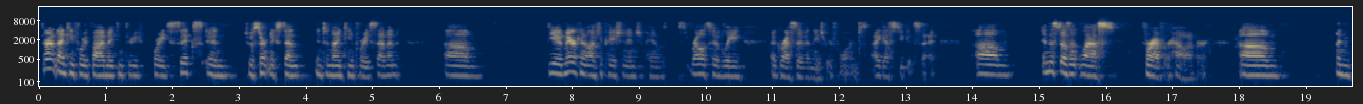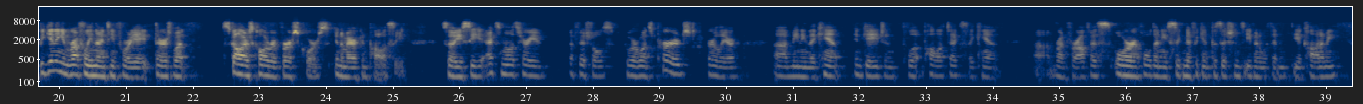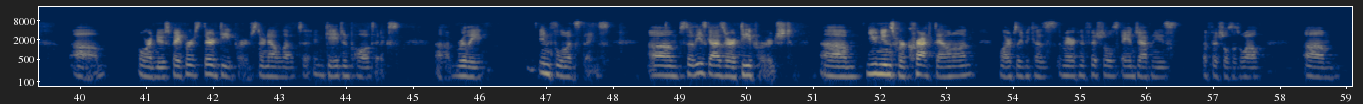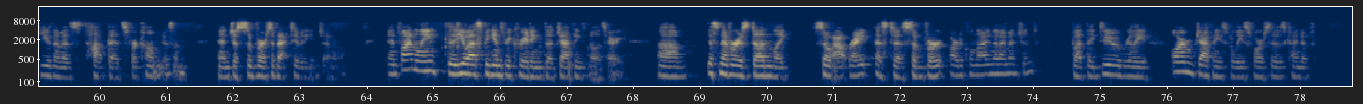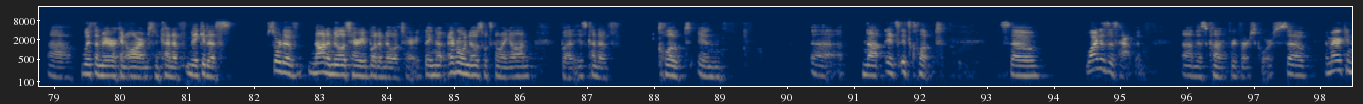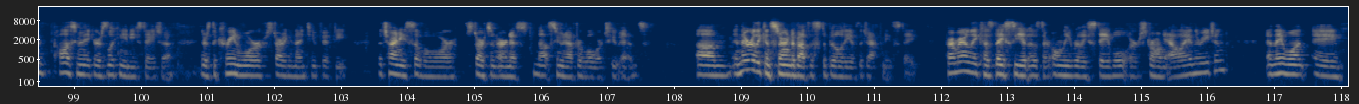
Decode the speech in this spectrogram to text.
Throughout 1945, 1946, and to a certain extent into 1947, um, the American occupation in Japan was relatively aggressive in these reforms, I guess you could say. Um, and this doesn't last forever, however. Um, and beginning in roughly 1948, there's what scholars call a reverse course in American policy. So you see ex military officials who were once purged earlier, uh, meaning they can't engage in pol- politics, they can't um, run for office or hold any significant positions even within the economy um, or in newspapers. They're depurged. They're now allowed to engage in politics, uh, really influence things. Um, so these guys are depurged. Um, unions were cracked down on, largely because American officials and Japanese officials as well um, view them as hotbeds for communism and just subversive activity in general. And finally, the US begins recreating the Japanese military. Um, this never is done like so outright as to subvert Article 9 that I mentioned, but they do really arm Japanese police forces, kind of uh, with American arms and kind of make it a sort of not a military but a military. They know everyone knows what's going on, but it's kind of cloaked in uh, not it's it's cloaked. So why does this happen? Um, this kind of reverse course. So American policymakers looking at East Asia. There's the Korean War starting in 1950. The Chinese Civil War starts in earnest not soon after World War II ends. Um, and they're really concerned about the stability of the Japanese state, primarily because they see it as their only really stable or strong ally in the region. And they want a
